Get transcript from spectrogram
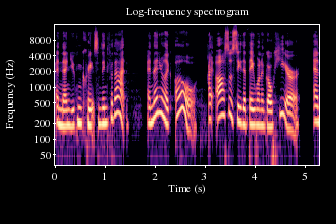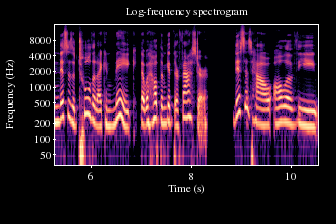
And then you can create something for that. And then you're like, oh, I also see that they want to go here. And this is a tool that I can make that will help them get there faster. This is how all of the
